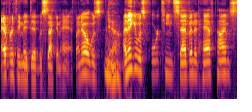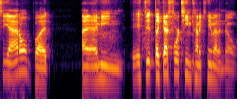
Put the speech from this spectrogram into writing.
everything they did was second half. I know it was. Yeah. I think it was 14-7 at halftime, Seattle, but I, I mean, it did like that fourteen kind of came out of nowhere.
